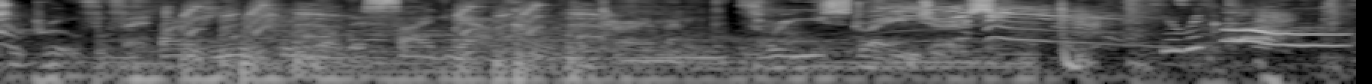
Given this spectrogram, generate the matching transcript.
to prove of it. One of you three will decide the outcome of the tournament. Three strangers Here we go.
